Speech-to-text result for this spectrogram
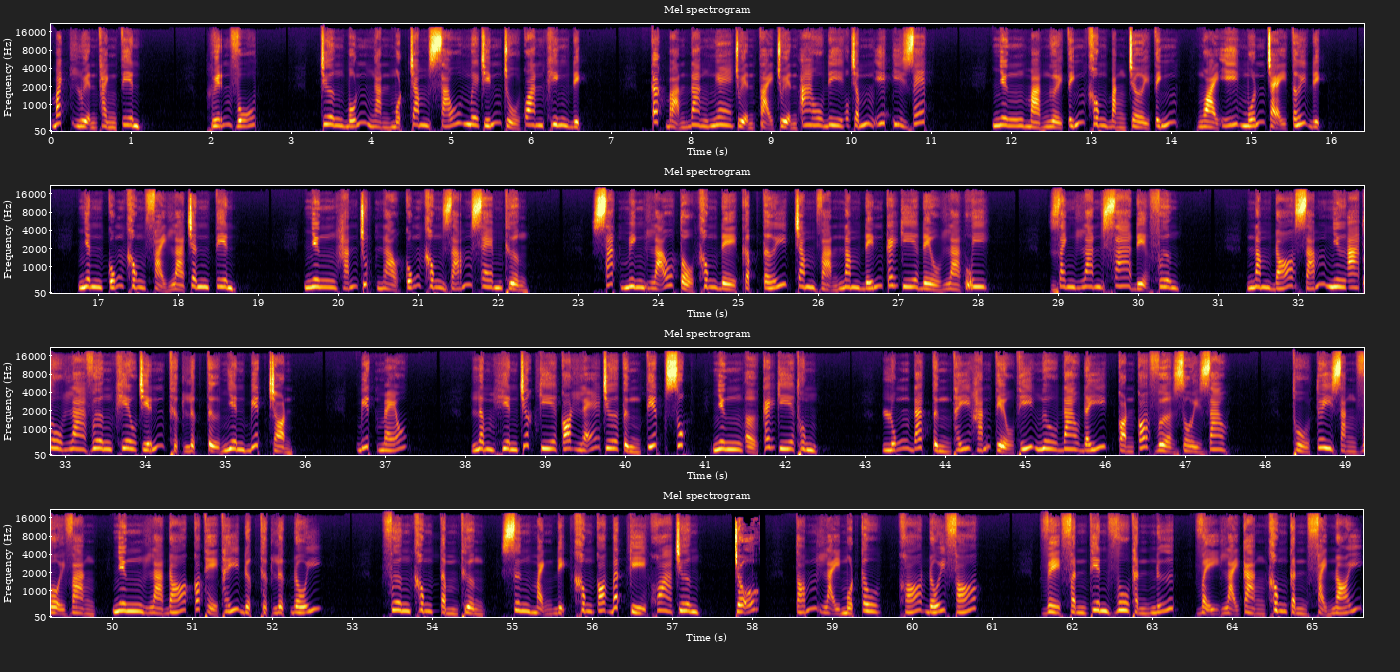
Bách luyện thành tiên. huyễn Vũ. Chương 4169 chủ quan khinh địch. Các bạn đang nghe truyện tại truyện Audi.xyz. Nhưng mà người tính không bằng trời tính. Ngoài ý muốn chạy tới địch. Nhân cũng không phải là chân tiên. Nhưng hắn chút nào cũng không dám xem thường. Sát minh lão tổ không đề cập tới trăm vạn năm đến cái kia đều là uy. Danh lan xa địa phương. Năm đó dám như A-tu-la vương khiêu chiến thực lực tự nhiên biết tròn. Biết méo. Lâm Hiên trước kia có lẽ chưa từng tiếp xúc. Nhưng ở cái kia thung. Lũng đã từng thấy hắn tiểu thí ngưu đao đấy còn có vừa rồi sao. Thủ tuy rằng vội vàng nhưng là đó có thể thấy được thực lực đối. Phương không tầm thường, xưng mạnh địch không có bất kỳ khoa trương. Chỗ, tóm lại một câu, khó đối phó. Về phần thiên vu thần nữ, vậy lại càng không cần phải nói.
